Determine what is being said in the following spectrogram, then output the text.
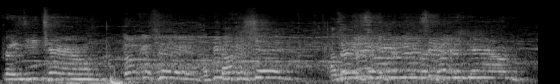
Crazy town. Duncan. Duncan, I think for coming down.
